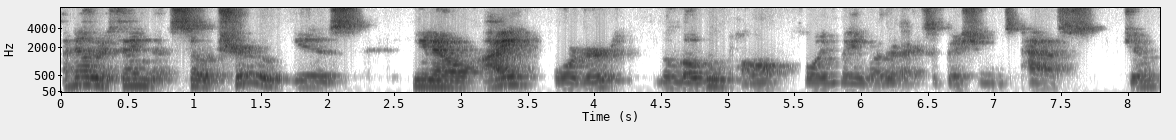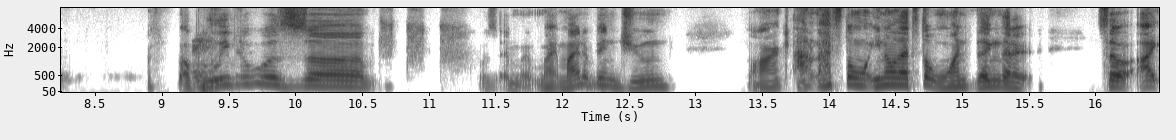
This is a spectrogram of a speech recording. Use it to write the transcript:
another thing that's so true is, you know, I ordered the Logan Paul Floyd Mayweather exhibition this past June. I believe it was uh was it might, might have been June, March. I, that's the one, you know, that's the one thing that it so I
